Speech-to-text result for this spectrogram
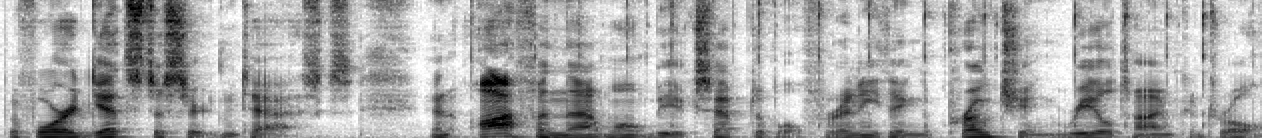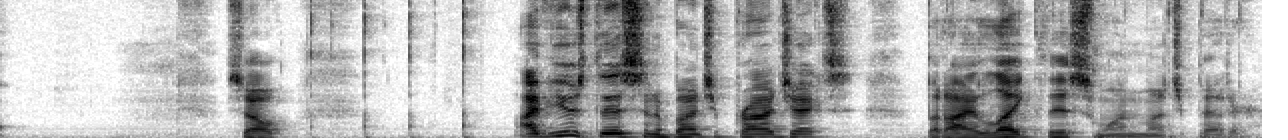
before it gets to certain tasks. And often that won't be acceptable for anything approaching real-time control. So I've used this in a bunch of projects, but I like this one much better.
